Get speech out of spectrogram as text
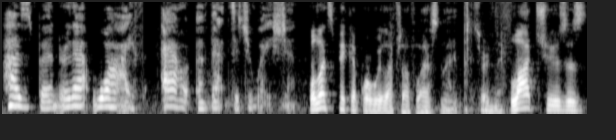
husband or that wife out of that situation. Well, let's pick up where we left off last night. Certainly. Lot chooses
